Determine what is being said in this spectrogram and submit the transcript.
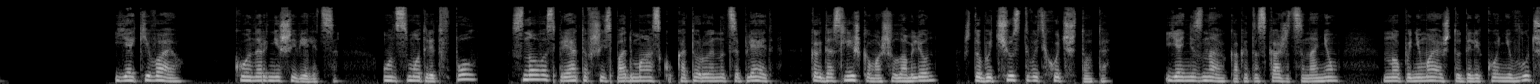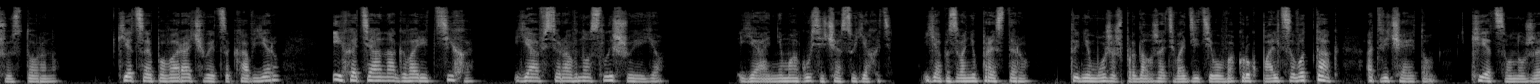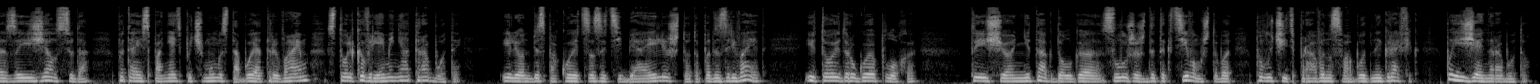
Я киваю. Конор не шевелится. Он смотрит в пол, снова спрятавшись под маску, которую нацепляет, когда слишком ошеломлен, чтобы чувствовать хоть что-то. Я не знаю, как это скажется на нем, но понимаю, что далеко не в лучшую сторону. Кеция поворачивается к Хавьеру, и хотя она говорит тихо, я все равно слышу ее. «Я не могу сейчас уехать. Я позвоню Престеру». «Ты не можешь продолжать водить его вокруг пальца вот так», — отвечает он. «Кец, он уже заезжал сюда, пытаясь понять, почему мы с тобой отрываем столько времени от работы. Или он беспокоится за тебя, или что-то подозревает. И то, и другое плохо. Ты еще не так долго служишь детективом, чтобы получить право на свободный график. Поезжай на работу».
